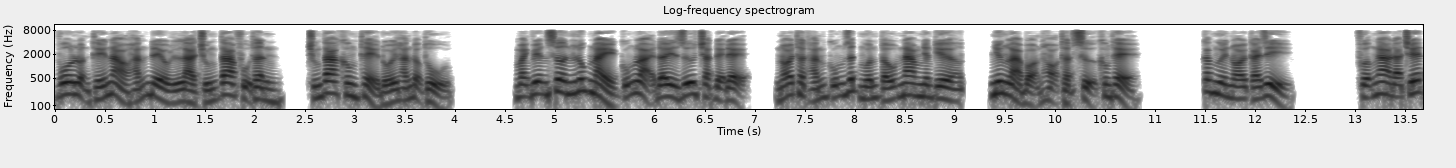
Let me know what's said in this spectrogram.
vô luận thế nào hắn đều là chúng ta phụ thân, chúng ta không thể đối hắn động thủ. Mạnh viễn sơn lúc này cũng lại đây giữ chặt đệ đệ, nói thật hắn cũng rất muốn tấu nam nhân kia, nhưng là bọn họ thật sự không thể. Các ngươi nói cái gì? Phượng Nga đã chết.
